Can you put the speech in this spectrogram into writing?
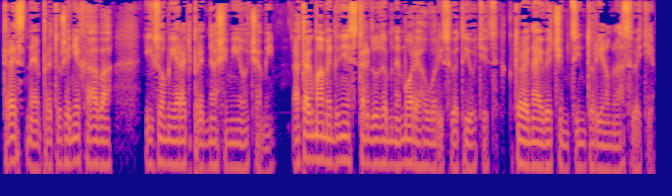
trestné, pretože necháva ich zomierať pred našimi očami. A tak máme dnes stredozemné more, hovorí svätý Otec, ktoré je najväčším cintorínom na svete.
